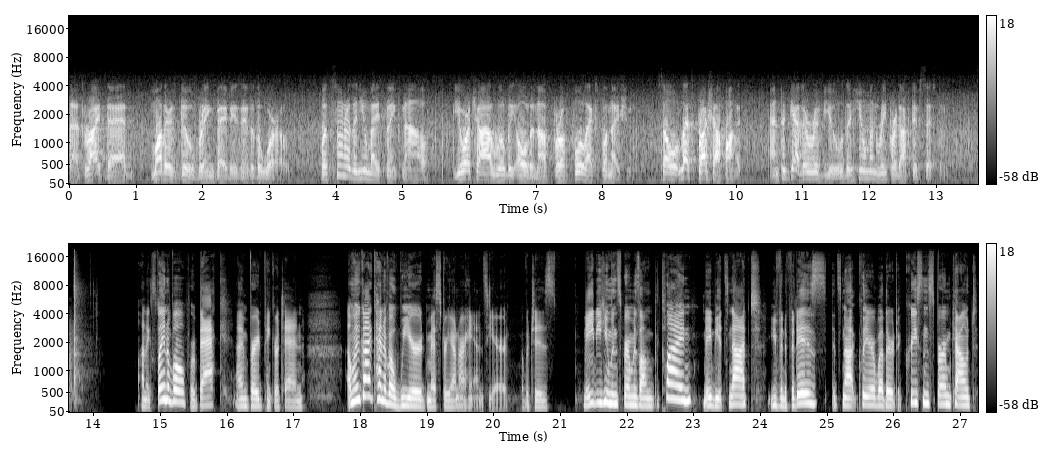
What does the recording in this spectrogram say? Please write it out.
That's right, Dad. Mothers do bring babies into the world. But sooner than you may think now, your child will be old enough for a full explanation. So let's brush up on it and together review the human reproductive system. Unexplainable, we're back. I'm Bird Pinkerton. And we've got kind of a weird mystery on our hands here, which is maybe human sperm is on the decline, maybe it's not. Even if it is, it's not clear whether a decrease in sperm count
